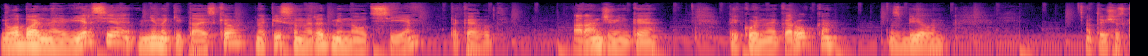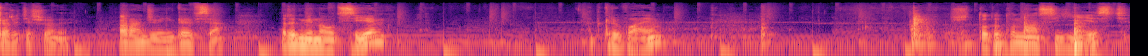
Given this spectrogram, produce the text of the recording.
глобальная версия не на китайском, написано Redmi Note 7. Такая вот оранжевенькая, прикольная коробка с белым. А то еще скажете, что оранжевенькая вся. Redmi Note 7. Открываем. Что тут у нас есть?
